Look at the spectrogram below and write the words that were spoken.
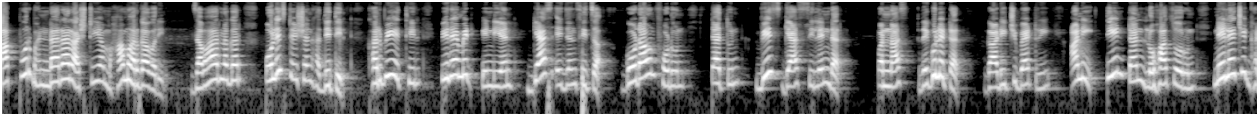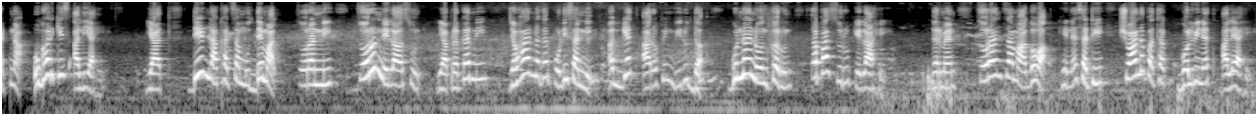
नागपूर भंडारा राष्ट्रीय महामार्गावरील Jawahar Nagar police station हद्दीतील खरबी येथील पिरॅमिड इंडियन गॅस एजन्सीचं गोडाऊन फोडून त्यातून वीस गॅस सिलेंडर पन्नास रेग्युलेटर गाडीची बॅटरी आणि तीन टन लोहा चोरून नेल्याची घटना उघडकीस आली आहे. यात दीड लाखाचा मुद्देमाल चोरांनी चोरून नेला असून या प्रकरणी जवाहरनगर पोलिसांनी अज्ञात आरोपींविरुद्ध गुन्हा नोंद करून तपास सुरू केला आहे. दरम्यान चोरांचा मागोवा घेण्यासाठी श्वान पथक बोलविण्यात आले आहे.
